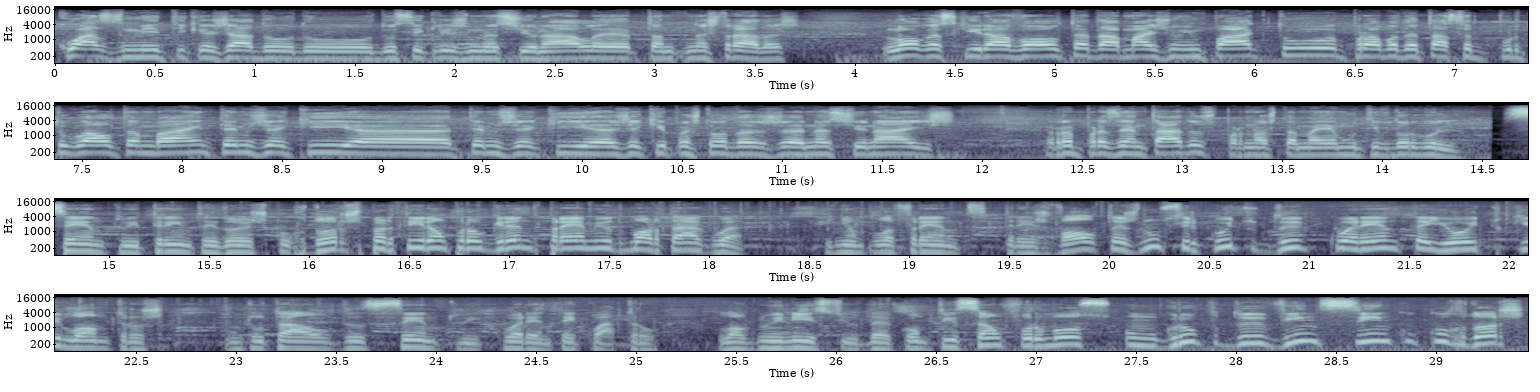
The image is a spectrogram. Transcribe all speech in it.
quase mítica já do, do, do, ciclismo nacional, portanto nas estradas. Logo a seguir à volta dá mais um impacto, prova da Taça de Portugal também, temos aqui, uh, temos aqui as equipas todas nacionais representadas, para nós também é motivo de orgulho. 132 corredores partiram para o Grande Prémio de Mortágua. Tinham pela frente três voltas num circuito de 48 km, um total de 144. Logo no início da competição formou-se um grupo de 25 corredores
